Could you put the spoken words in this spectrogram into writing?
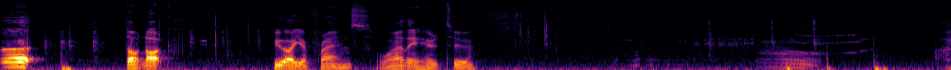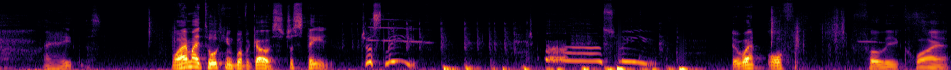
Uh, don't knock. Who are your friends? Why are they here too? I hate this. Why am I talking with a ghost? Just leave. Just leave. Ah, Just leave. It went awfully quiet.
